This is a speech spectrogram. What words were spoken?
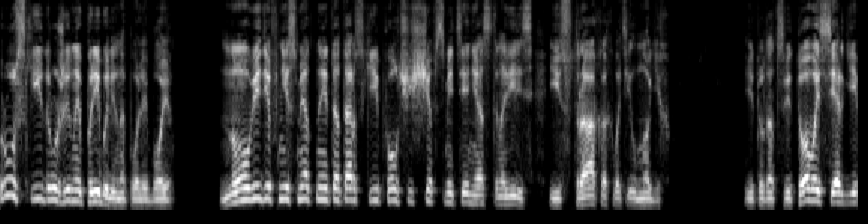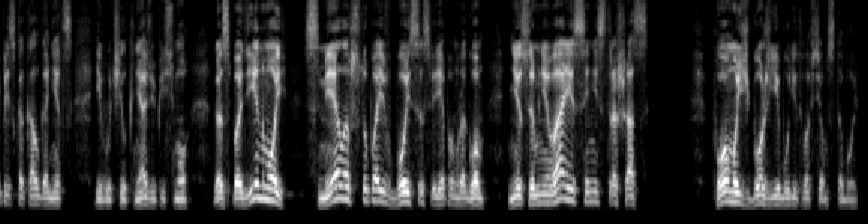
Русские дружины прибыли на поле боя. Но, увидев несметные татарские полчища, в смятении остановились, и страх охватил многих. И тут от святого Сергия прискакал гонец и вручил князю письмо. «Господин мой, смело вступай в бой со свирепым врагом, не сомневаясь и не страшась. Помощь Божья будет во всем с тобой».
